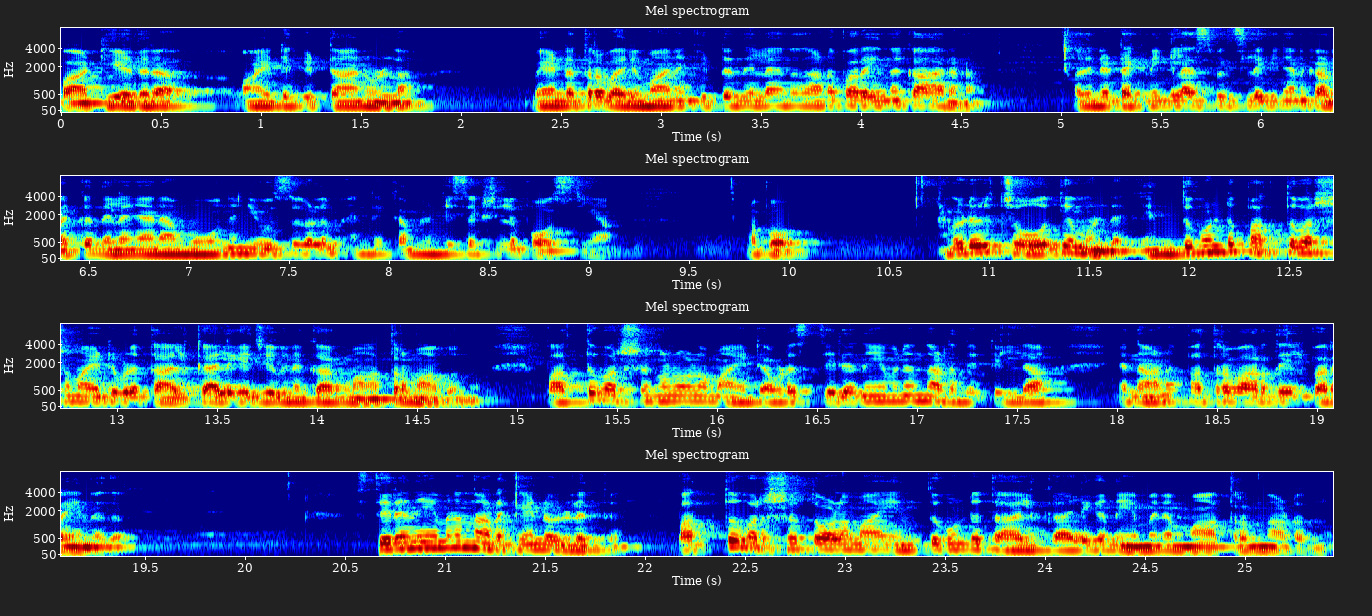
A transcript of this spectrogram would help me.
പാഠ്യേതരമായിട്ട് കിട്ടാനുള്ള വേണ്ടത്ര വരുമാനം കിട്ടുന്നില്ല എന്നതാണ് പറയുന്ന കാരണം. അതിന്റെ ടെക്നിക്കൽ ആസ്പെക്ട്സിലേക്ക് ഞാൻ കടക്കുന്നില്ല. ഞാൻ ആ മൂന്ന് ന്യൂസുകളും എന്റെ കമ്മ്യൂണിറ്റി സെക്ഷനിൽ പോസ്റ്റ് ചെയ്യാം. അപ്പോൾ ഇവിടെ ഒരു ചോദ്യമുണ്ട്. എന്തുകൊണ്ട് പത്ത് വർഷമായിട്ട് ഇവിടെ താൽക്കാലിക ജീവനക്കാർ മാത്രമാകുന്നു? പത്ത് വർഷങ്ങളോളമായിട്ട് അവിടെ സ്ഥിര നിയമനം നടന്നിട്ടില്ല എന്നാണ് പത്രവാർത്തയിൽ പറയുന്നത്. സ്ഥിര നിയമനം നടക്കേണ്ട ഒരിടത്ത് പത്ത് വർഷത്തോളമായി എന്തുകൊണ്ട് താൽക്കാലിക നിയമനം മാത്രം നടന്നു?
